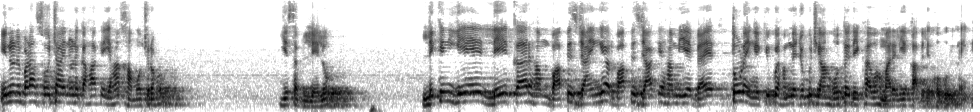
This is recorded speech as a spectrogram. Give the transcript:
انہوں نے بڑا سوچا، انہوں نے کہا کہ یہاں خاموش رہو، یہ سب لے لو۔ لیکن یہ لے کر ہم واپس جائیں گے اور واپس جا کے ہم یہ بیت توڑیں گے، کیونکہ ہم نے جو کچھ یہاں ہوتے دیکھا ہے وہ ہمارے لیے قابل قبول نہیں ہے۔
